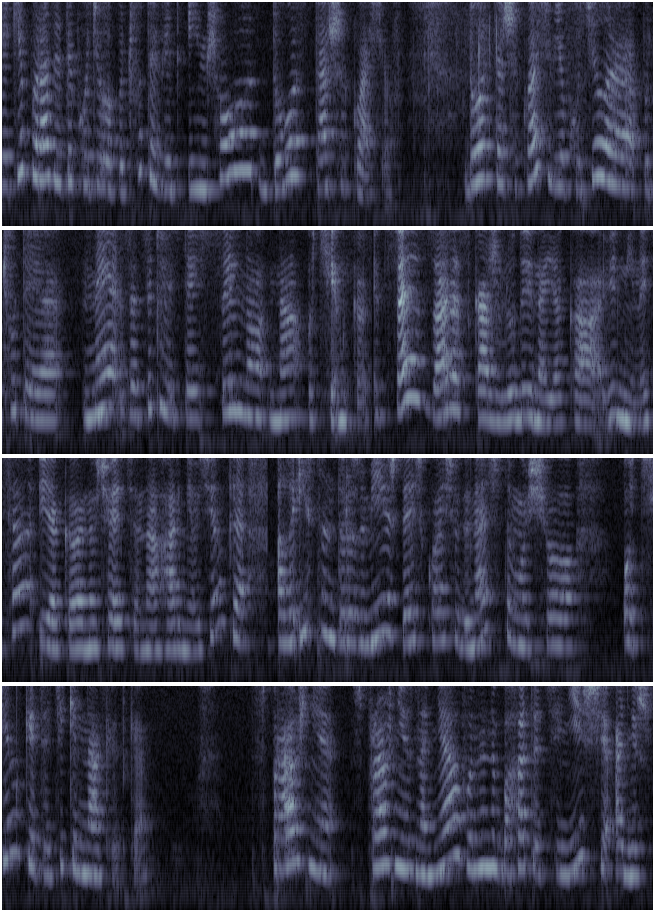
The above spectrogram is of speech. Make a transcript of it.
Які поради ти б хотіла почути від іншого до старших класів? До старших класів я б хотіла почути не зациклюйтесь сильно на оцінках. І це зараз каже людина, яка відміниться, яка навчається на гарні оцінки. Але істинно ти розумієш десь в класі 11, що оцінки це тільки наслідки. Справжні, справжні знання вони набагато цінніші, аніж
